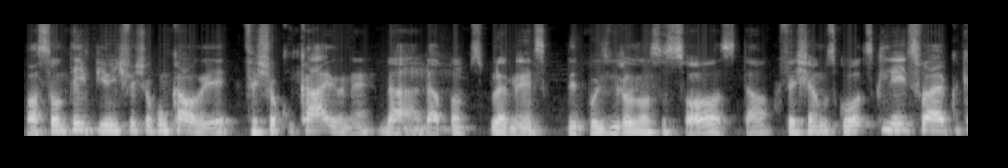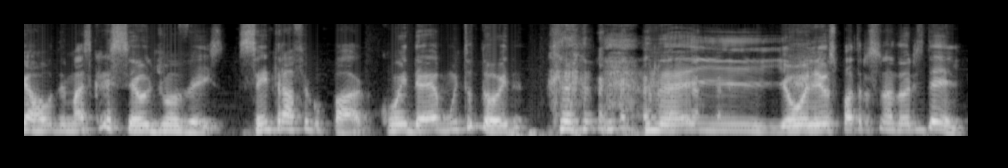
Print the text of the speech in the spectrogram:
Passou um tempinho, a gente fechou com o Cauê, fechou com o Caio, né, da, da Pump Suplementos, depois virou nosso sócio e tal. Fechamos com outros clientes, foi a época que a Holden mais cresceu de uma vez, sem tráfego pago, com uma ideia muito doida, né, e eu olhei os patrocinadores dele.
